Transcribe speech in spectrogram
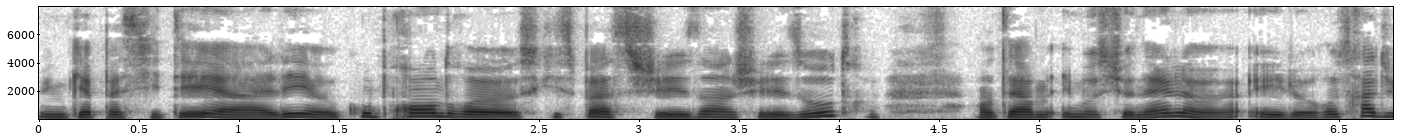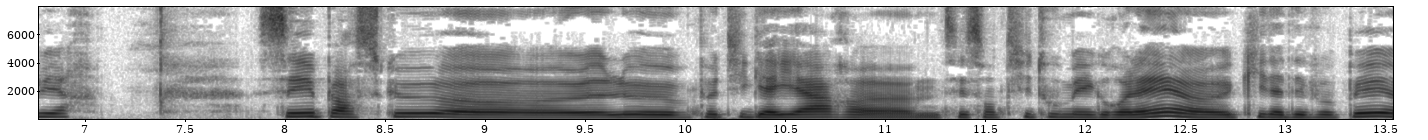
une capacité à aller comprendre ce qui se passe chez les uns et chez les autres en termes émotionnels et le retraduire. C'est parce que le petit gaillard s'est senti tout maigrelet qu'il a développé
